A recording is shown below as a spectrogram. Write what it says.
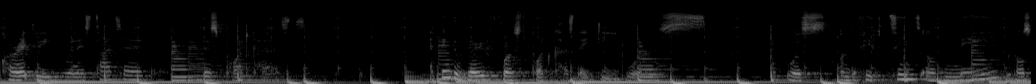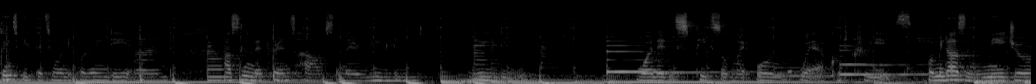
correctly, when I started this podcast, I think the very first podcast I did was was on the 15th of May. I was going to be 31 the following day, and I was in my parents' house, and I really, really wanted a space of my own where I could create. For me, that was a major,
